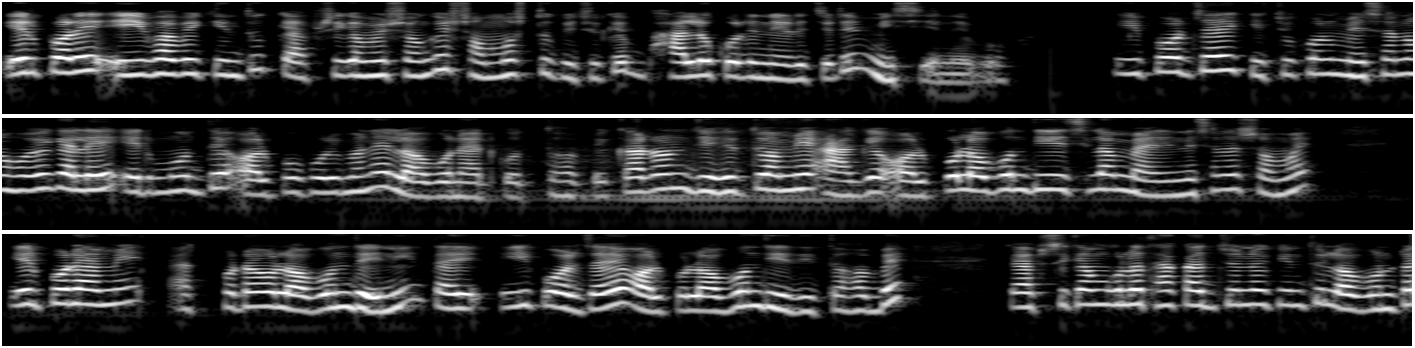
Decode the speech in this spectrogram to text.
এরপরে এইভাবে কিন্তু ক্যাপসিকামের সঙ্গে সমস্ত কিছুকে ভালো করে নেড়েচেড়ে মিশিয়ে নেব। এই পর্যায়ে কিছুক্ষণ মেশানো হয়ে গেলে এর মধ্যে অল্প পরিমাণে লবণ অ্যাড করতে হবে। কারণ যেহেতু আমি আগে অল্প লবণ দিয়েছিলাম ম্যারিনেশনের সময়, এরপরে আমি এক ফোঁটাও লবণ দিইনি, তাই এই পর্যায়ে অল্প লবণ দিয়ে দিতে হবে। ক্যাপসিকামগুলো থাকার জন্য কিন্তু লবণটা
